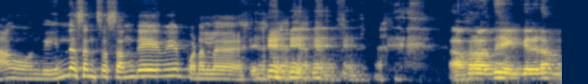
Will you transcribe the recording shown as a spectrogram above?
நாங்க உங்க இன்னசென்ஸ் சந்தேகமே படல. அப்புறம் வந்து எங்களிடம்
